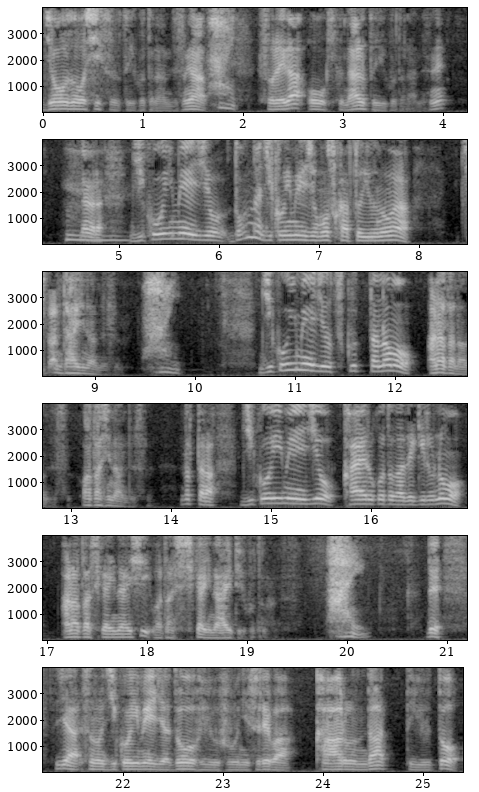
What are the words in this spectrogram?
情動指数ということなんですが、はい、それが大きくなるということなんですね。だから自己イメージを、どんな自己イメージを持つかというのが一番大事なんです。はい。自己イメージを作ったのもあなたなんです。私なんです。だったら自己イメージを変えることができるのもあなたしかいないし、私しかいないということなんです。はい。で、じゃあその自己イメージはどういうふうにすれば変わるんだっていうと、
